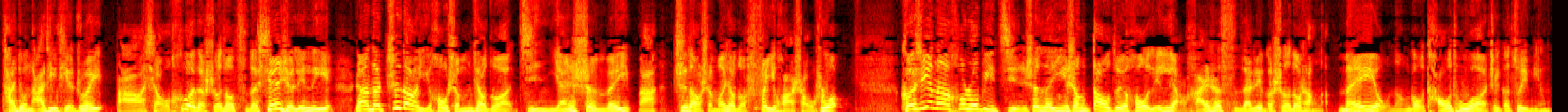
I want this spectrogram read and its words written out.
他就拿起铁锥，把小贺的舌头刺得鲜血淋漓，让他知道以后什么叫做谨言慎微啊，知道什么叫做废话少说。可惜呢，贺若弼谨慎了一生，到最后临了还是死在这个舌头上了，没有能够逃脱这个罪名。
